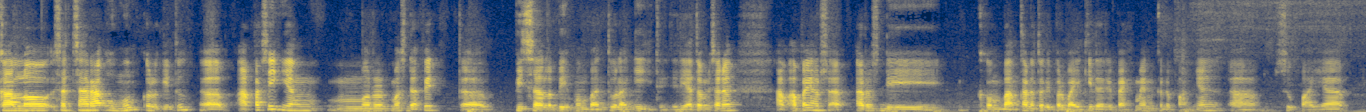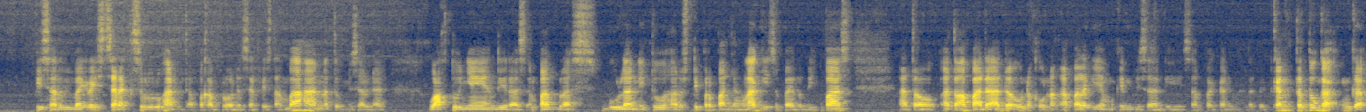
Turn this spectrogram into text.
kalau secara umum kalau gitu, eh, apa sih yang menurut Mas David eh, bisa lebih membantu lagi gitu? Jadi atau misalnya apa yang harus harus dikembangkan atau diperbaiki dari Pacman ke depannya eh, supaya bisa lebih baik lagi secara keseluruhan? Gitu. Apakah perlu ada servis tambahan atau misalnya waktunya yang diras 14 bulan itu harus diperpanjang lagi supaya lebih pas? atau atau apa ada ada unek-unek apa lagi yang mungkin bisa disampaikan kan tentu nggak nggak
